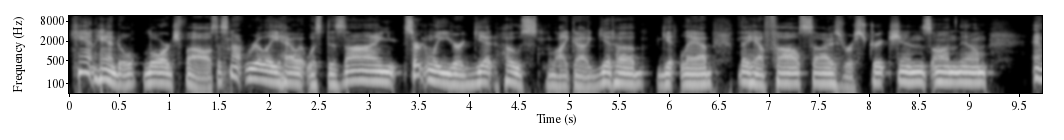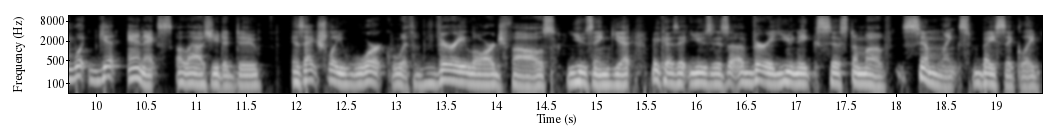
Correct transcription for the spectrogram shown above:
can't handle large files. That's not really how it was designed. Certainly your Git hosts like uh, GitHub, GitLab, they have file size restrictions on them. And what Git Annex allows you to do is actually work with very large files using Git because it uses a very unique system of symlinks basically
